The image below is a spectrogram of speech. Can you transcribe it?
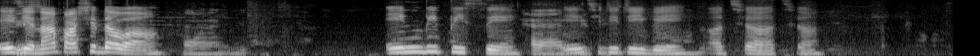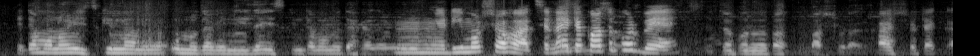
এই যে না পাশে দেওয়া। হ্যাঁ। এনবিপিসি হ্যাঁ আচ্ছা আচ্ছা। এটা মনে হয় স্ক্রিন মানে অন্য জায়গায় নিয়ে যায় স্ক্রিনটা মনে হয় দেখা যাবে। রিমোট সহ আছে না? এটা কত পড়বে? এটা পড়বে পাঁচ- পাঁচশো টাকা। পাঁচশো টাকা।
